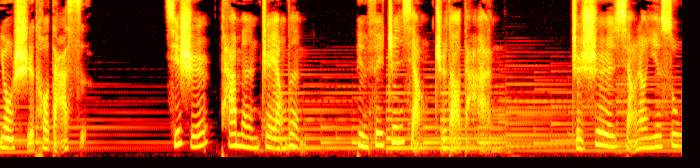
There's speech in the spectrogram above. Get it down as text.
用石头打死。其实他们这样问，并非真想知道答案。只是想让耶稣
